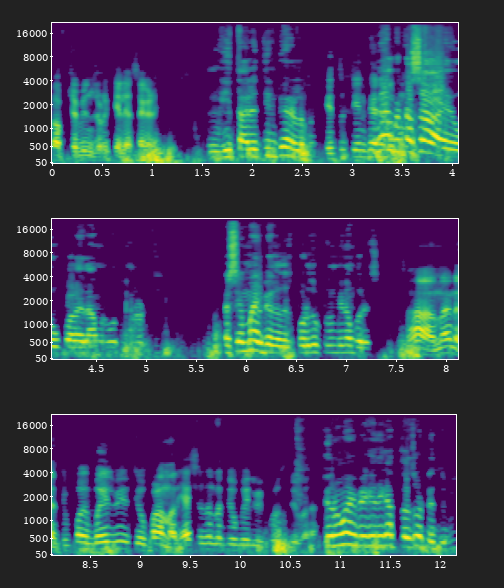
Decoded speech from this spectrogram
टॉपच्या बिनजोड केल्या सगळ्या. आले तीन फेरायला पण. इथं तीन नाही, फेऱ्या पण. कसा आहे हो पळायला अमर भाऊ तुम्हाला वाटते कसे माहिती बघा परत उठून बी नंबरच. हा नाही ना तो बैल बी तो पळणार. ह्या सीझनला तो बैल बी पळतोय बघा. तो माहिती कधी घातला वाटत तुम्ही?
